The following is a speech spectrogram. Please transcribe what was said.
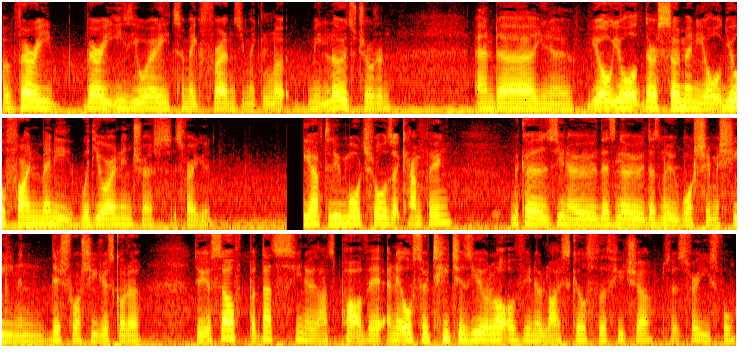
a very very easy way to make friends. You make lo- meet loads of children, and uh, you know you'll you'll there are so many. You'll you'll find many with your own interests. It's very good. You have to do more chores at camping because you know there's no there's no washing machine and dishwasher. You just gotta do it yourself. But that's you know that's part of it, and it also teaches you a lot of you know life skills for the future. So it's very useful.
